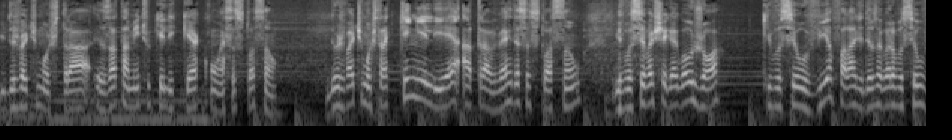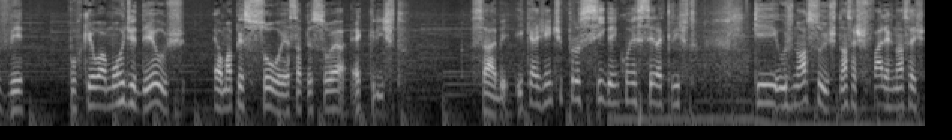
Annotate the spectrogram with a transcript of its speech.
e Deus vai te mostrar exatamente o que Ele quer com essa situação. Deus vai te mostrar quem Ele é através dessa situação e você vai chegar igual o Jó, que você ouvia falar de Deus, agora você o vê. Porque o amor de Deus é uma pessoa e essa pessoa é Cristo, sabe? E que a gente prossiga em conhecer a Cristo, que os nossos nossas falhas, nossas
